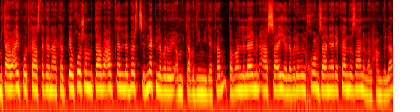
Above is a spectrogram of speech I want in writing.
متابعی پۆدکاستەکە ناکەن پێم خۆشە متابع بکەن لەبەر چ نەک لەبەرەوەی ئەم تەقدیمی دەکەم تەبان لەلای من ئاساییە لەبەرەوەی خۆم زانیارەکان دەزانم الحمدللا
